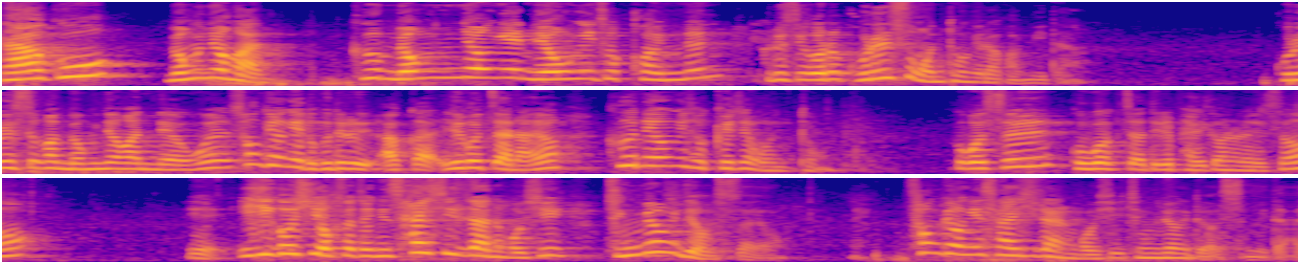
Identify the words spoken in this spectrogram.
라고 명령한 그 명령의 내용이 적혀 있는 그래서 이거를 고레스 원통이라고 합니다. 고레스가 명령한 내용을 성경에도 그대로 아까 읽었잖아요. 그 내용이 적혀진 원통. 그것을 고고학자들이 발견을 해서 예, 이것이 역사적인 사실이라는 것이 증명이 되었어요. 네, 성경이 사실이라는 것이 증명이 되었습니다.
